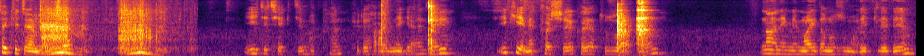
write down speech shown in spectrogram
çekeceğim iyice. İyice çektim bakın. Püre haline geldi. 2 yemek kaşığı kaya tuzu attım. Nanemi maydanozumu ekledim.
